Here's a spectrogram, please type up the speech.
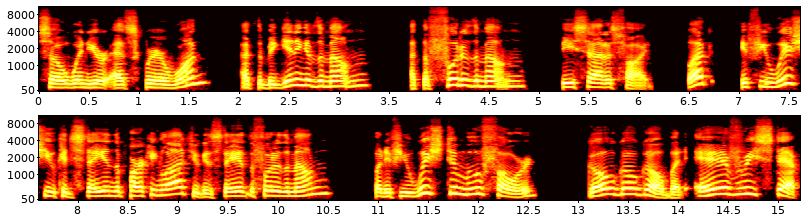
So when you're at square one, at the beginning of the mountain, at the foot of the mountain, be satisfied. But if you wish, you could stay in the parking lot, you can stay at the foot of the mountain. But if you wish to move forward, go, go, go. But every step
